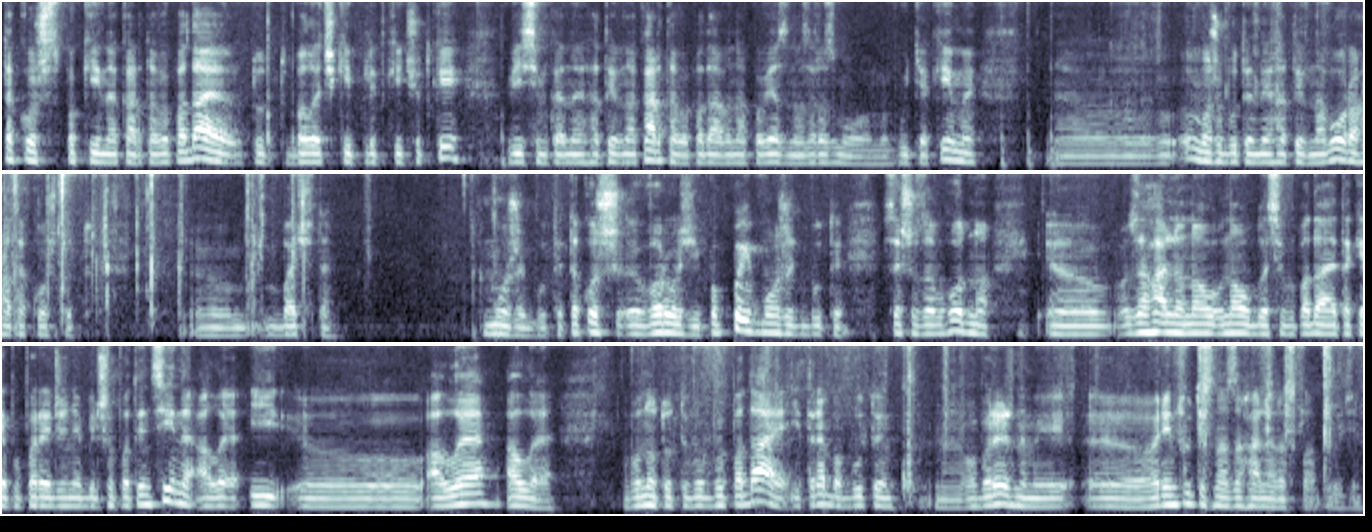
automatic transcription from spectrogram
Також спокійна карта випадає. Тут балачки, плітки, чутки. Вісімка негативна карта випадає, вона пов'язана з розмовами будь-якими. Е, Може бути негативна ворога також тут. Е, Бачите, може бути. Також е, ворожі попи можуть бути, все що завгодно. Е, Загально на, області випадає таке попередження більше потенційне, але і е, але, але воно тут випадає і треба бути обережними. Орієнтуйтесь на загальний розклад, друзі.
